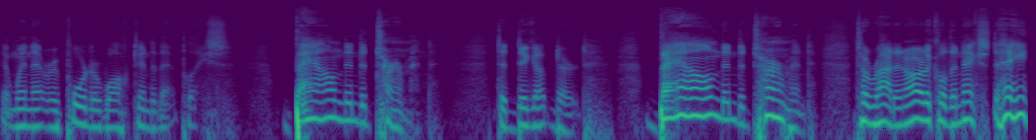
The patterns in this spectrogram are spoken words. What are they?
that when that reporter walked into that place, bound and determined to dig up dirt, bound and determined to write an article the next day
